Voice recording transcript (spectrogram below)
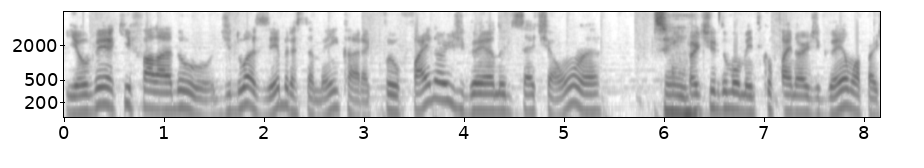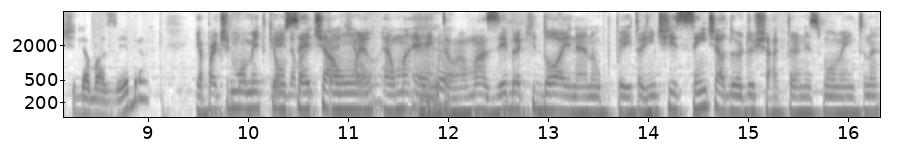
E eu venho aqui falar do, de duas zebras também, cara, que foi o Feyenoord ganhando de 7 a 1 né? Sim. A partir do momento que o Feyenoord ganha uma partida é uma zebra. E a partir do momento que é um 7 a 1 é, é, uma é, então, é uma zebra que dói, né, no peito. A gente sente a dor do Shakhtar nesse momento, né?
